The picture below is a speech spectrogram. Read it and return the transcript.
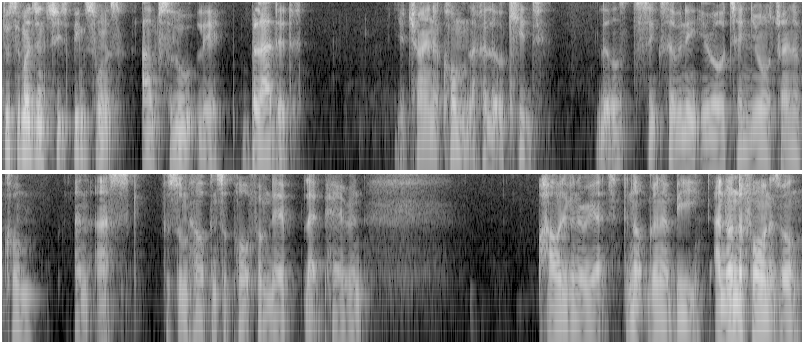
Just imagine speaking to someone that's absolutely bladdered. You're trying to come like a little kid, little six, seven, eight year old, ten year olds trying to come and ask for some help and support from their like parent how are they going to react? They're not going to be, and on the phone as well.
